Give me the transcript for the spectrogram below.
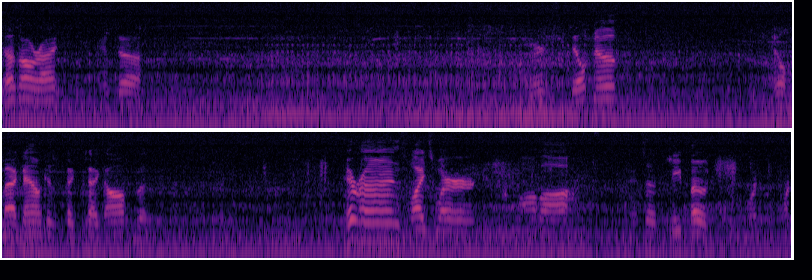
Does all right. Tilting up. Tilting back down because it's fixed to take off, but it runs, lights work, blah blah. It's a cheap boat. What, what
